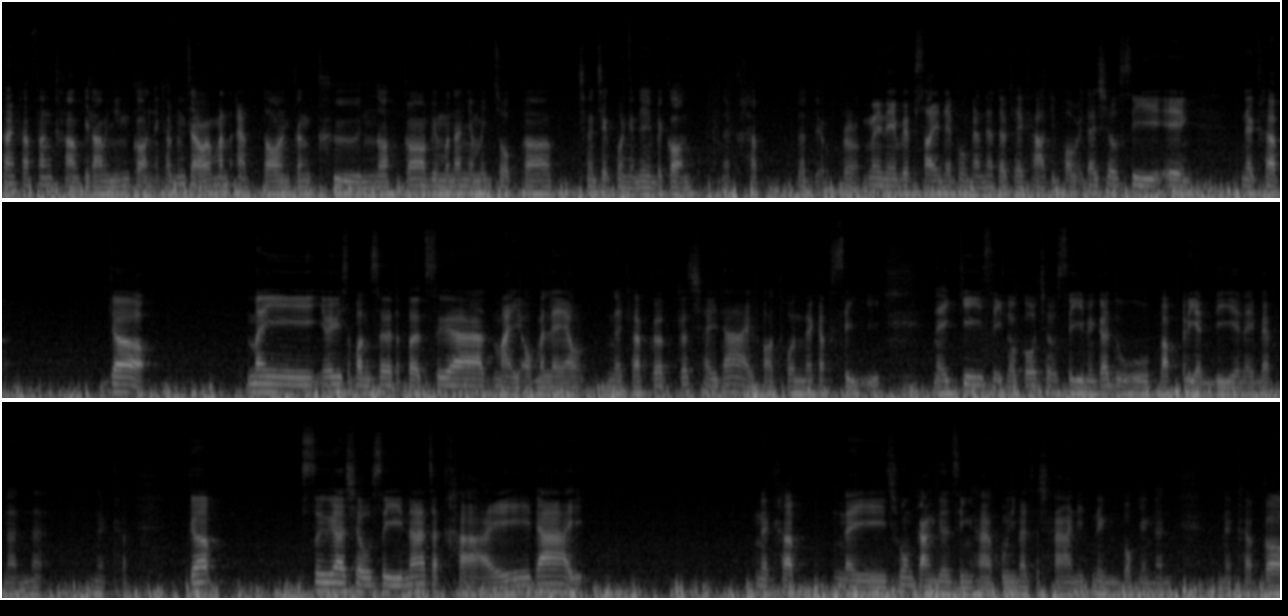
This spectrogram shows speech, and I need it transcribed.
แฟนครับฟังข่าวกีฬาวันนี้ก่อนนะครับเนื่องจากว่ามันอัดตอนกลางคืนเนาะก็วิมเบิลดันยังไม่จบก็เชิญเช็คผลกันเองไปก่อนนะครับแล้วเดี๋ยวก็ในในเว็บไซต์ในโปรแกรมนะแต่แค่ข่าวที่พอไปได้เชลซีเองนะครับ ก็ไม่ยังไม่มีสปอนเซอร์แต่เปิดเสื้อใหม่ออกมาแล้วนะครับก็ก็ใช้ได้พอทนนะครับสีไนกี้สีโลโก้เชลซีมันก็ดูปรับเปลี่ยนดีอะไรแบบนั้นนะนะครับก็ เสื้อเชลซีน่าจะขายได้นะครับ ในช่วงกลางเดือนสิงหาคมนี้อาจจะช้านิดนึงบอกอย่างนั้นนะครับ ก็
